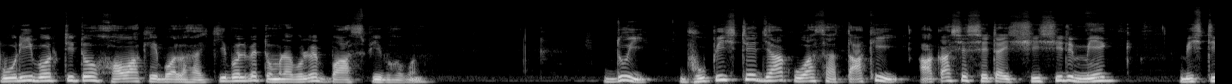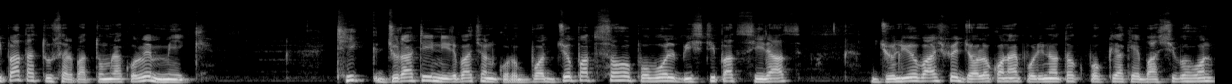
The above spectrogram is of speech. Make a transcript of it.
পরিবর্তিত হওয়াকে বলা হয়। কি বলবে? তোমরা বলবে বাষ্পীভবন। দুই, ভূপৃষ্ঠে যা কুয়াশা তাকেই আকাশে সেটাই? শিশির, মেঘ, বৃষ্টিপাত আর তুষারপাত, তোমরা করবে মেঘ। ঠিক জোড়াটি নির্বাচন করো। বজ্রপাত সহ প্রবল বৃষ্টিপাত সিরাস জলীয় বাষ্পে জলকণায় পরিণত প্রক্রিয়াকে বাষ্পীভবন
